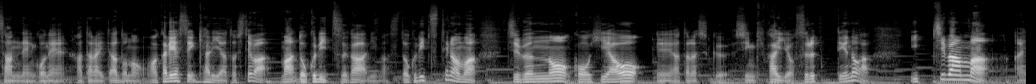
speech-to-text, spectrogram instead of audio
3年5年働いた後の分かりやすいキャリアとしては、まあ独立があります。独立っていうのはまあ自分のコーヒー屋を、えー新しく新規開業するっていうのが一番まあ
